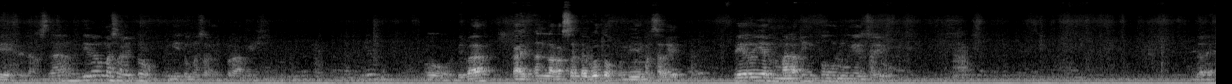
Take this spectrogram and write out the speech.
Okay, relax na. Hindi naman masakit to. Hindi to masakit, promise. Oo, di ba? Kahit ang lakas ng lagotok, hindi masakit. Pero yan, malaking tulong yan sa'yo. Dali.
